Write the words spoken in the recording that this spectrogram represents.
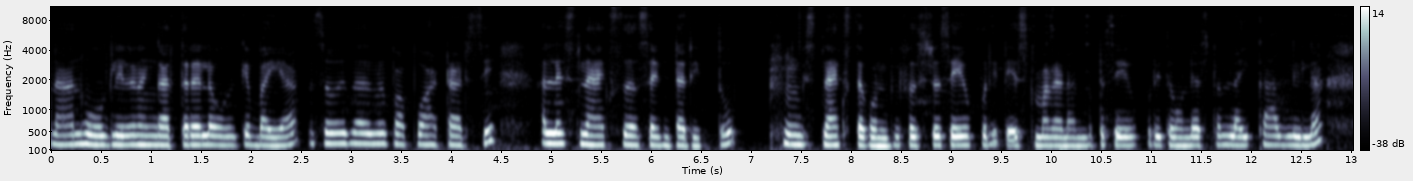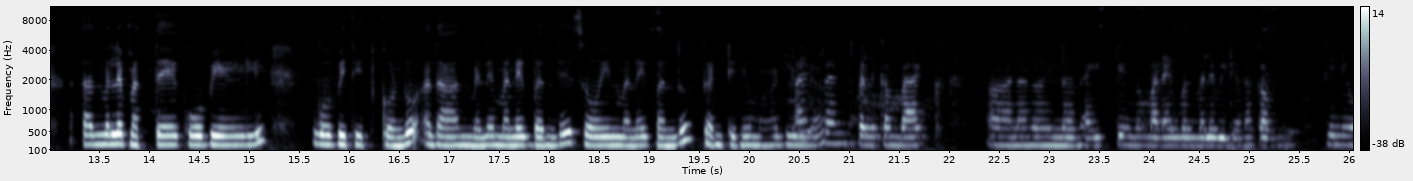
ನಾನು ಹೋಗಲಿಲ್ಲ, ನಂಗೆ ಆ ಥರ ಎಲ್ಲ ಹೋಗೋಕ್ಕೆ ಭಯ. ಸೊ ಇದಾದ್ಮೇಲೆ ಪಾಪು ಆಟ ಆಡಿಸಿ, ಅಲ್ಲೇ ಸ್ನ್ಯಾಕ್ಸ್ ಸೆಂಟರ್ ಇತ್ತು. ಸ್ನ್ಯಾಕ್ಸ್ ತೊಗೊಂಡ್ವಿ. ಫಸ್ಟು ಸೇವ್ ಪುರಿ ಟೇಸ್ಟ್ ಮಾಡೋಣ ಅಂದ್ಬಿಟ್ಟು ಸೇವ್ ಪುರಿ ತೊಗೊಂಡೆ. ಅಷ್ಟೊಂದು ಲೈಕ್ ಆಗಲಿಲ್ಲ. ಅದಾದಮೇಲೆ ಮತ್ತೆ ಗೋಬಿ ಹೇಳಿ, ಗೋಬಿ ತಿಂದ್ಕೊಂಡು ಅದಾದಮೇಲೆ ಮನೆಗೆ ಬಂದೆ. ಸೊ ಇನ್ನು ಮನೆಗೆ ಬಂದು ಕಂಟಿನ್ಯೂ ಮಾಡಲಿಲ್ಲ. ಫ್ರೆಂಡ್ಸ್ ವೆಲ್ಕಮ್ ಬ್ಯಾಕ್ ನಾನು ಇನ್ನು ನೈಟ್ ಇನ್ನು ಮನೆಗೆ ಬಂದಮೇಲೆ ವಿಡಿಯೋನ ಕಂಟಿನ್ಯೂ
